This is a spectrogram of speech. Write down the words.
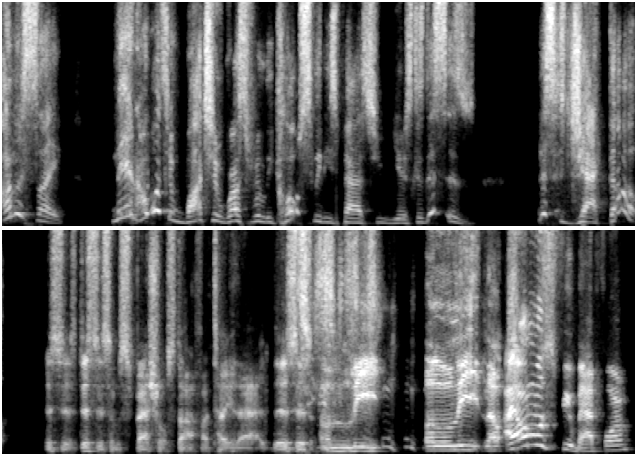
I'm just like, man, I wasn't watching Russ really closely these past few years because this is this is jacked up. This is this is some special stuff. I'll tell you that. This is elite, elite. I almost feel bad for him.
